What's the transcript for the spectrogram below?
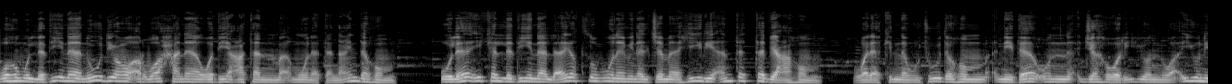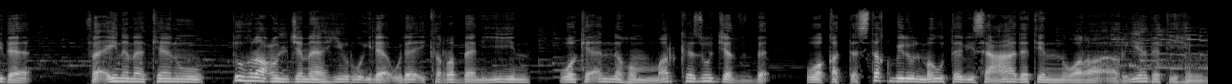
وهم الذين نودع أرواحنا وديعة مأمونة عندهم. أولئك الذين لا يطلبون من الجماهير أن تتبعهم ولكن وجودهم نداء جهوري وأي نداء. فأينما كانوا تهرع الجماهير إلى أولئك الربانيين وكأنهم مركز جذب وقد تستقبل الموت بسعادة وراء ريادتهم.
